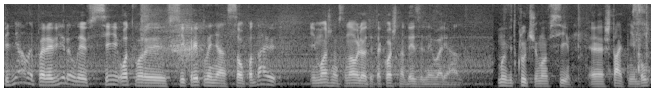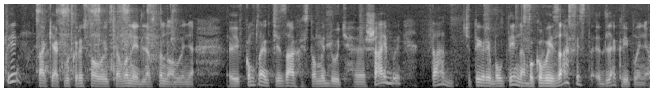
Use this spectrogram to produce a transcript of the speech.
підняли, перевірили, всі отвори, всі кріплення совпадають і можна встановлювати також на дизельний варіант. Ми відкручуємо всі е, штатні болти, так як використовуються вони для встановлення. І в комплекті з захистом йдуть е, шайби та 4 болти на боковий захист для кріплення.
